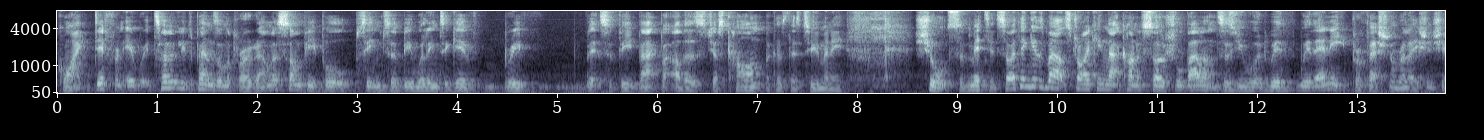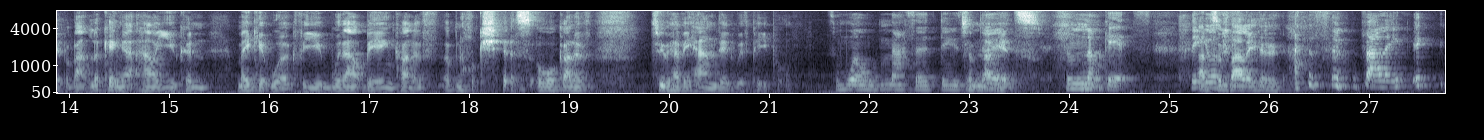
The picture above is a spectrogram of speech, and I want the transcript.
quite different. It, it totally depends on the programmer. Some people seem to be willing to give brief bits of feedback, but others just can't because there's too many shorts submitted. So I think it's about striking that kind of social balance as you would with with any professional relationship about looking at how you can make it work for you without being kind of obnoxious or kind of too heavy-handed with people. Some Will Massa do's some and nuggets. don'ts. Some nuggets. and some ballyhoo. and some ballyhoo.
